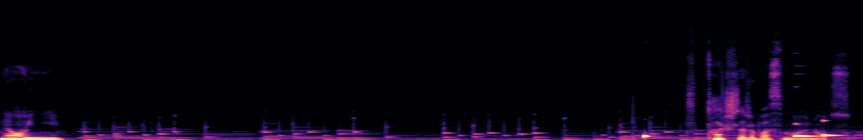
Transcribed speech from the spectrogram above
Ne oynayayım? Şu taşlara basma oyunu olsun.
